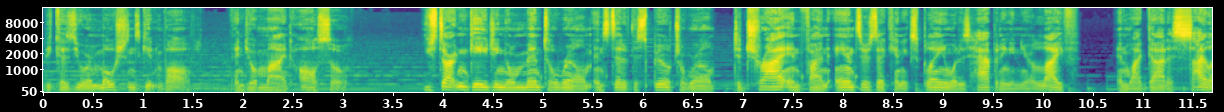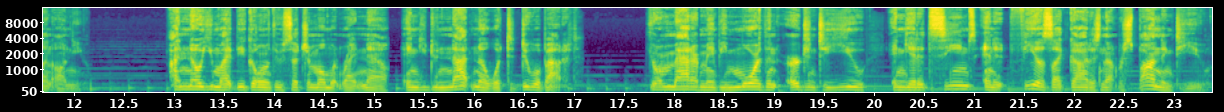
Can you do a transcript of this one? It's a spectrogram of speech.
because your emotions get involved, and your mind also. You start engaging your mental realm instead of the spiritual realm to try and find answers that can explain what is happening in your life and why God is silent on you. I know you might be going through such a moment right now and you do not know what to do about it. Your matter may be more than urgent to you, and yet it seems and it feels like God is not responding to you.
